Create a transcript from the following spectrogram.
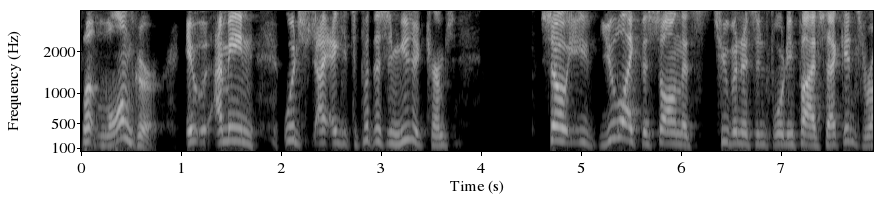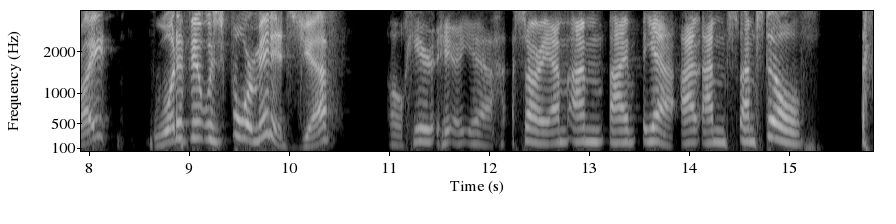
but longer. It. I mean, which I, I get to put this in music terms. So you, you like the song that's two minutes and forty five seconds, right? What if it was four minutes, Jeff? Oh, here, here, yeah. Sorry, I'm, I'm, I'm, yeah, I, I'm, I'm still.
